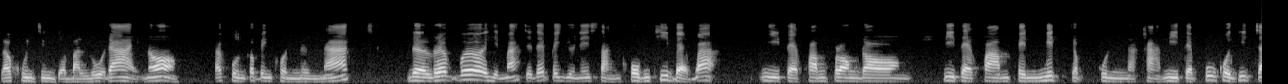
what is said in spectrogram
แล้วคุณจึงจะบรรลุได้เนาะถ้าคุณก็เป็นคนหนึ่งนะ The r e v e r เห็นไหมจะได้ไปอยู่ในสังคมที่แบบว่ามีแต่ความปรองดอง มีแต่ความเป็นมิตรกับคุณนะคะ มีแต่ผู้คนที่ใจ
